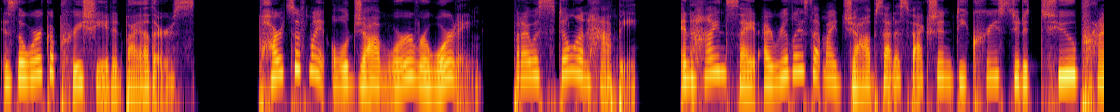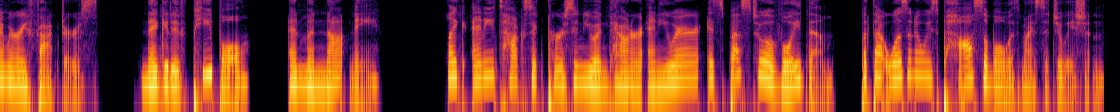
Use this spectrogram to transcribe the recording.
Is the work appreciated by others? Parts of my old job were rewarding, but I was still unhappy. In hindsight, I realized that my job satisfaction decreased due to two primary factors negative people and monotony. Like any toxic person you encounter anywhere, it's best to avoid them but that wasn't always possible with my situation.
